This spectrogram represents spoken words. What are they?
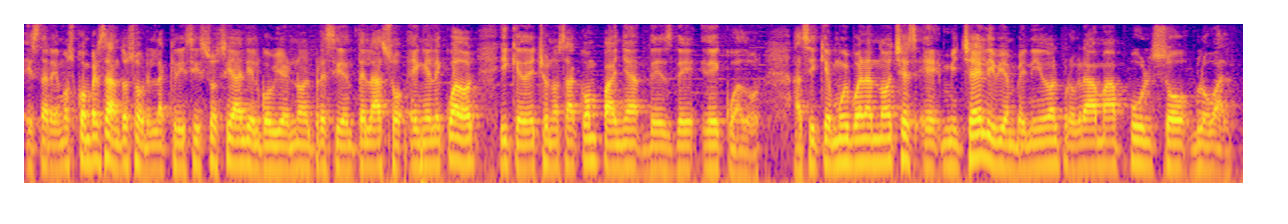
estaremos conversando sobre la crisis social y el gobierno del presidente Lazo en el Ecuador y que de hecho nos acompaña desde Ecuador. Así que muy buenas noches, eh, Michelle, y bienvenido al programa Pulso Global.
